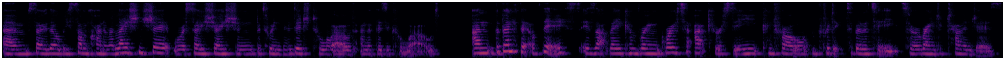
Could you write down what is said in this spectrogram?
Um, so there'll be some kind of relationship or association between the digital world and the physical world. And the benefit of this is that they can bring greater accuracy, control, and predictability to a range of challenges.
